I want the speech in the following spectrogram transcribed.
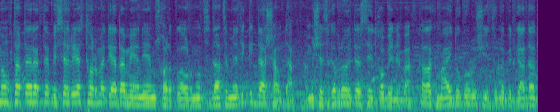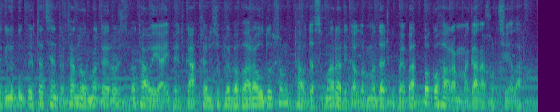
მომხდარ ტერაქტების სერიას 12 ადამიანი ემსხვერპლა 50-დან მეტი კი დაშავდა. ამის შესახებ როიტერსი იტყობინება. ქალაქ მაიდუგურუში იძულებით გადაადგილებულ პირთა ცენტრთან ნორმა ტერორისტმა თავი აიფეთქა. ხელისუფლება ვარაუდობს, რომ თავდასხმა რადიკალურმა დაჯგუფება ბოკო ჰარამმა განახორციელა.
